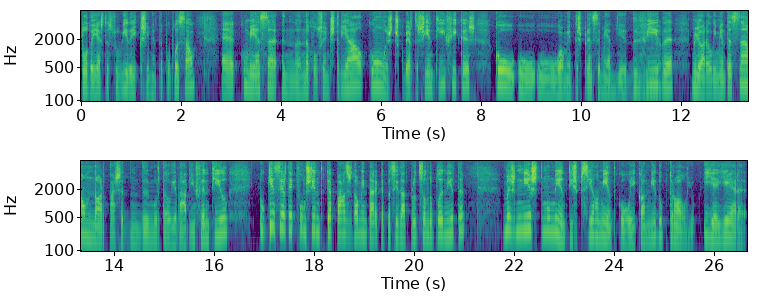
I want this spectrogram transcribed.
toda esta subida e crescimento da população uh, começa na, na, Revolução Industrial com as descobertas científicas, com o, o aumento da esperança média de vida, melhor alimentação, menor taxa de, de mortalidade infantil o que é certo é que fomos sendo capazes de aumentar a capacidade de produção do planeta, mas neste momento, especialmente com a economia do petróleo e a era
